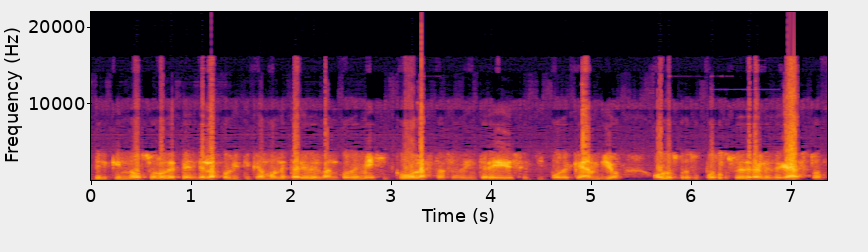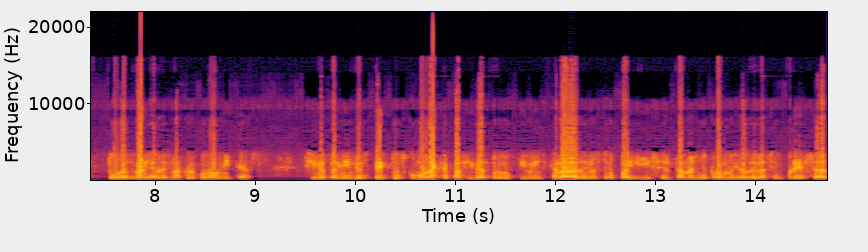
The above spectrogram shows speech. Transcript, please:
del que no solo depende la política monetaria del Banco de México, las tasas de interés, el tipo de cambio o los presupuestos federales de gasto, todas variables macroeconómicas sino también de aspectos como la capacidad productiva instalada de nuestro país, el tamaño promedio de las empresas,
